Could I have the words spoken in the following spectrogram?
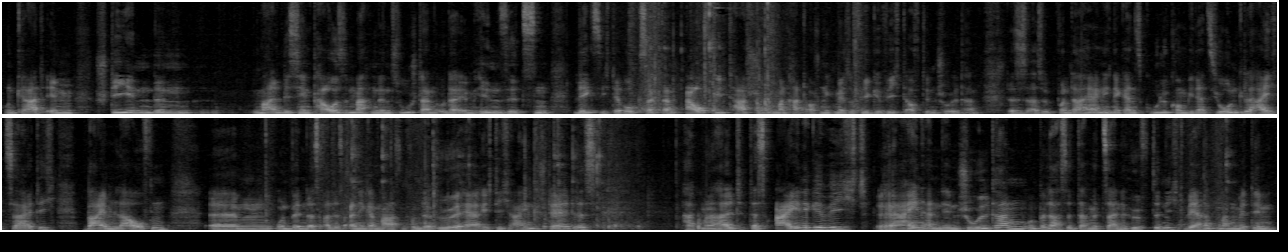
und gerade im stehenden mal ein bisschen Pause machenden Zustand oder im Hinsitzen legt sich der Rucksack dann auf die Tasche und man hat auch nicht mehr so viel Gewicht auf den Schultern. Das ist also von daher eigentlich eine ganz coole Kombination gleichzeitig beim Laufen ähm, und wenn das alles einigermaßen von der Höhe her richtig eingestellt ist, hat man halt das eine Gewicht rein an den Schultern und belastet damit seine Hüfte nicht, während man mit dem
